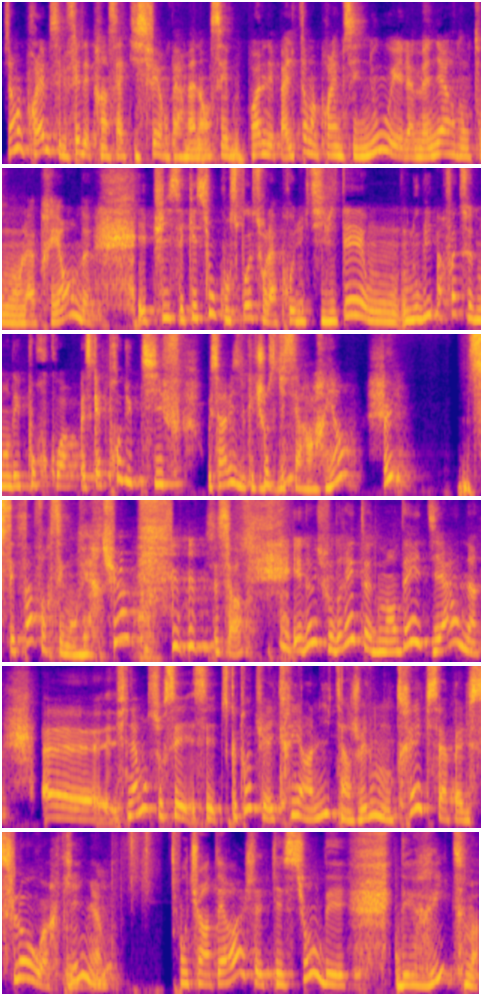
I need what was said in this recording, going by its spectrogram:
finalement, le problème, c'est le fait d'être insatisfait en permanence. Et le problème n'est pas le temps, le problème, c'est nous et la manière dont on l'appréhende. Et puis, ces questions qu'on se pose sur la productivité, on, on oublie parfois de se demander pourquoi. Parce qu'être productif au service de quelque chose qui sert à rien, c'est pas forcément vertueux. C'est ça. Et donc, je voudrais te demander, Diane, euh, finalement, sur ces, ces- Parce que toi, tu as écrit un livre, tiens, je vais le montrer, qui s'appelle Slow Working. Où tu interroges cette question des, des rythmes,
